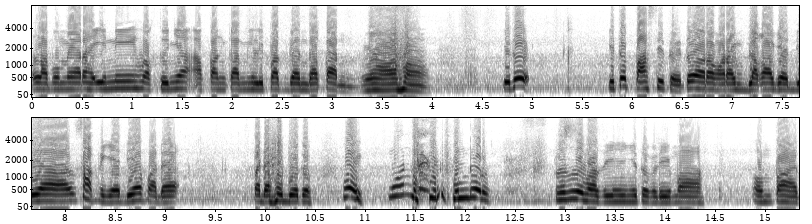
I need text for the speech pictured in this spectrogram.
lampu merah ini waktunya akan kami lipat gandakan. Ya. Itu itu pasti tuh. Itu orang-orang belakangnya dia sampingnya dia pada pada heboh tuh. Woi mundur mundur terus masih ngitung lima empat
